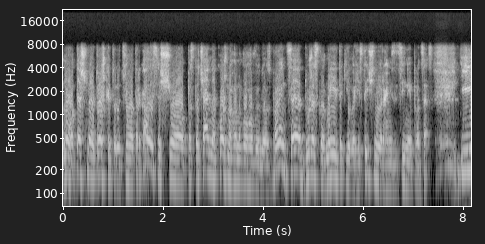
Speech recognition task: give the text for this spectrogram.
ну теж ми трошки до цього торкалися, що постачання кожного нового виду озброєнь це дуже складний такий логістичний організаційний процес. І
